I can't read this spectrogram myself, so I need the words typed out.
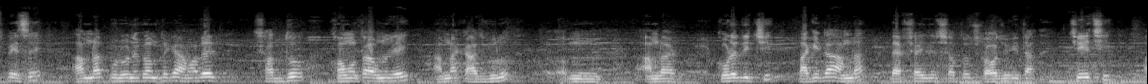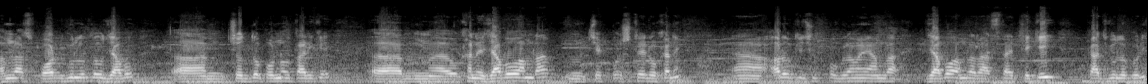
স্পেসে আমরা পুর নিগম থেকে আমাদের সাধ্য ক্ষমতা অনুযায়ী আমরা কাজগুলো আমরা করে দিচ্ছি। বাকিটা আমরা ব্যবসায়ীদের সাথেও সহযোগিতা চেয়েছি। আমরা স্পটগুলোতেও যাব চোদ্দ পনেরো তারিখে ওখানে যাব আমরা চেকপোস্টের ওখানে। আরও কিছু প্রোগ্রামে আমরা যাব, আমরা রাস্তায় থেকেই কাজগুলো করি।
